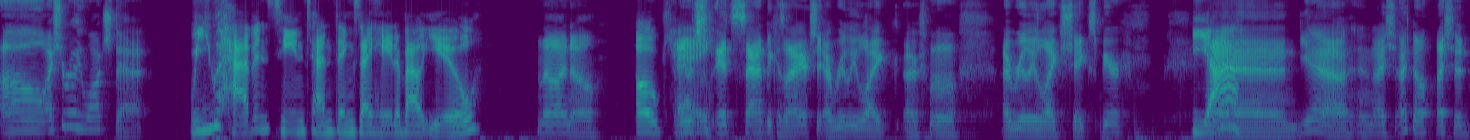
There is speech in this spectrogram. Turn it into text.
Oh, I should really watch that. Well, you haven't seen 10 Things I Hate About You? No, I know. Okay. It's, it's sad because I actually I really like uh, I really like Shakespeare. yeah. And yeah, and I sh- I know I should.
